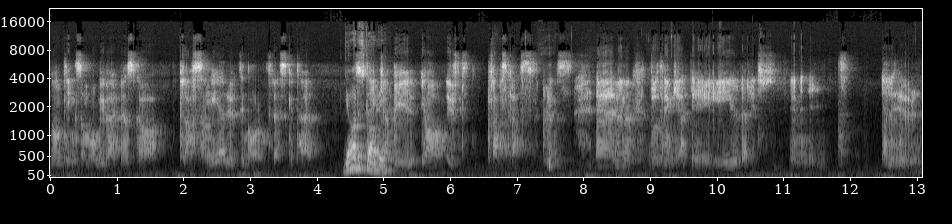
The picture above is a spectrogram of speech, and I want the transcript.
någonting som, om vi verkligen ska klassa ner ut i normträsket här. Ja, det ska vi. det Ja, ut. Klass, klass. Plus. Eh, nej, men då tänker jag att det är ju väldigt feminint. Eller hur?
